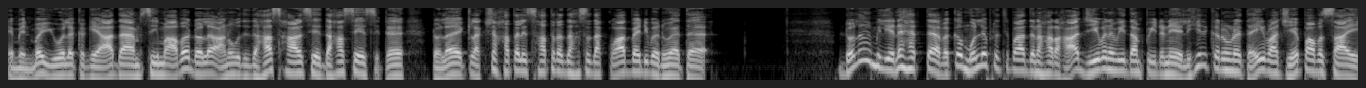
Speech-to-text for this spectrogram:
එමෙන්ම යුවලකගේ ආදායම් සීමාව ඩොල අනුවදි දහස් හාරසය දහසේ සිට ඩොල එක් ලක්ෂ හතලිස් හතර දහස දක්වා වැඩිවනු ඇත. ඩොල මිලියන හැත්තෑවක මුල්ල ප්‍රතිපාදන හරහා ජීවන වීදම් පීඩනය ලිහිල් කරුණ ඇතැයි රජය පවසයි.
